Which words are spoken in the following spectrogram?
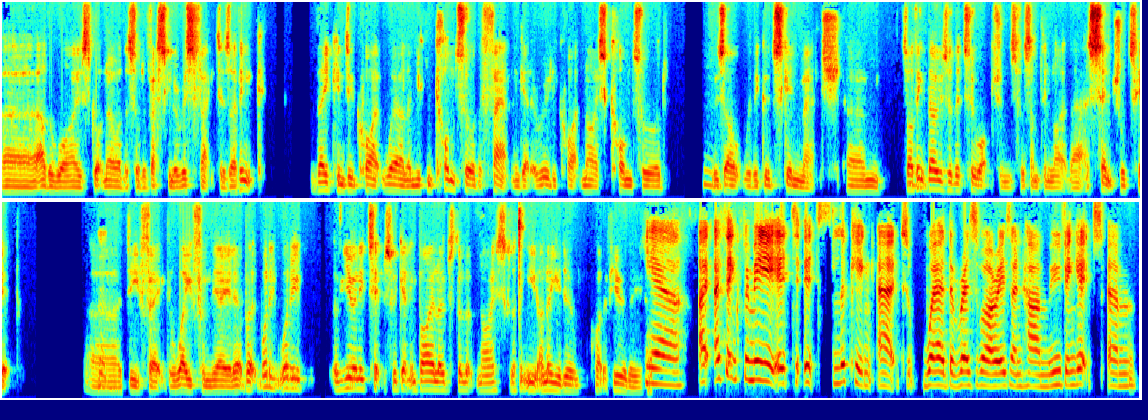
uh, otherwise got no other sort of vascular risk factors. I think they can do quite well, and you can contour the fat and get a really quite nice contoured Mm. result with a good skin match. Um, so I think those are the two options for something like that: a central tip uh, defect away from the area. But what do, what do you have you any tips for getting bilobes to look nice? Because I think you, I know you do quite a few of these. Yeah, I, I think for me, it, it's looking at where the reservoir is and how I'm moving it. Um,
